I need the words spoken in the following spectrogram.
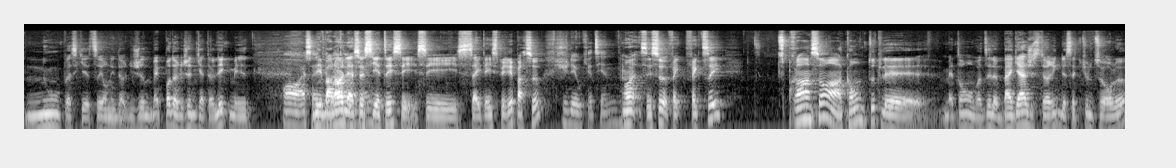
nous, parce que, tu sais, on est d'origine, ben, pas d'origine catholique, mais Ouais, ça a les valeurs de la société, c'est, c'est, ça a été inspiré par ça. Judéo-chrétienne. Ouais, c'est ça. Fait, fait que, tu sais, tu prends ça en compte, tout le, mettons, on va dire, le bagage historique de cette culture-là.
